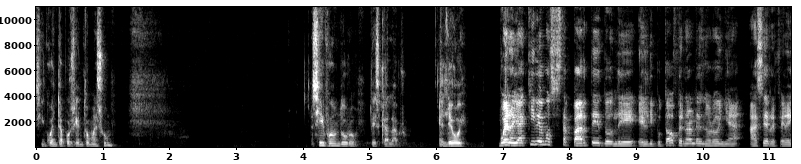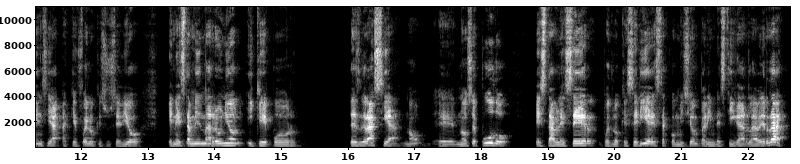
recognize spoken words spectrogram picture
50% más uno sí fue un duro descalabro, el de hoy. Bueno, y aquí vemos esta parte donde el diputado Fernández Noroña hace referencia a qué fue lo que sucedió en esta misma reunión y que por desgracia no, eh, no se pudo establecer pues lo que sería esta comisión para investigar la verdad.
